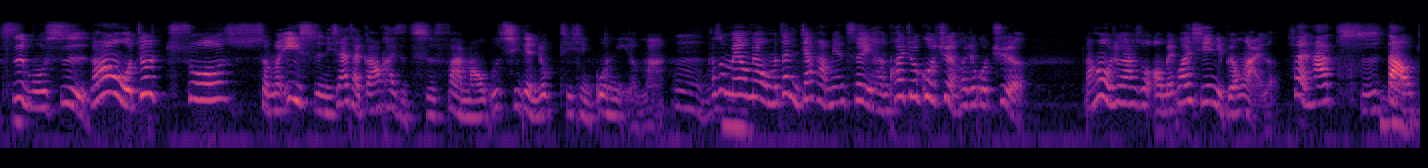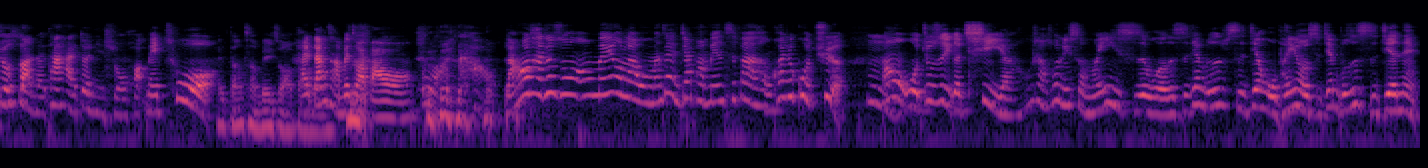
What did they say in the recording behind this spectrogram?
是不是？然后我就说什么意思？你现在才刚刚开始吃饭吗？我不是七点就提醒过你了吗？嗯、他说没有没有，我们在你家旁边吃，也很快就过去，很快就过去了。然后我就跟他说，哦，没关系，你不用来了。所以他迟到就算了，他还对你说谎。没错。还当场被抓包。还当场被抓包哦。哇靠！然后他就说，哦，没有啦，我们在你家旁边吃饭，很快就过去了。嗯、然后我就是一个气呀、啊，我想说你什么意思？我的时间不是时间，我朋友的时间不是时间呢。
